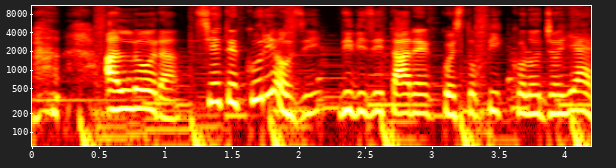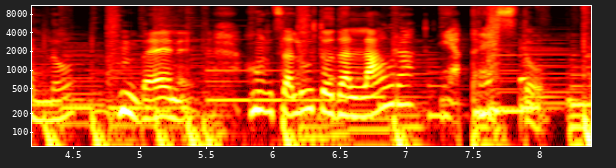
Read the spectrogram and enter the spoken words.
Allora, siete curiosi di visitare questo piccolo gioiello? Bene, un saluto da Laura e a presto!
